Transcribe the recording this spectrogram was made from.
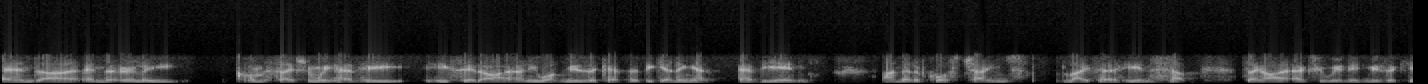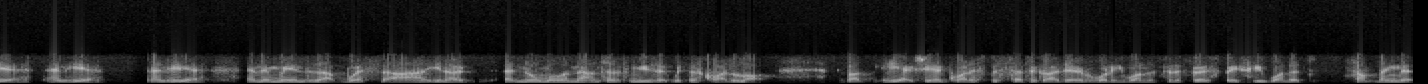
and uh, in the early conversation we had, he he said, "I only want music at the beginning, at at the end," and that of course changed later. He ended up saying, "Oh, actually, we need music here and here." and here. And then we ended up with, uh, you know, a normal amount of music, which is quite a lot. But he actually had quite a specific idea of what he wanted for the first piece. He wanted something that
